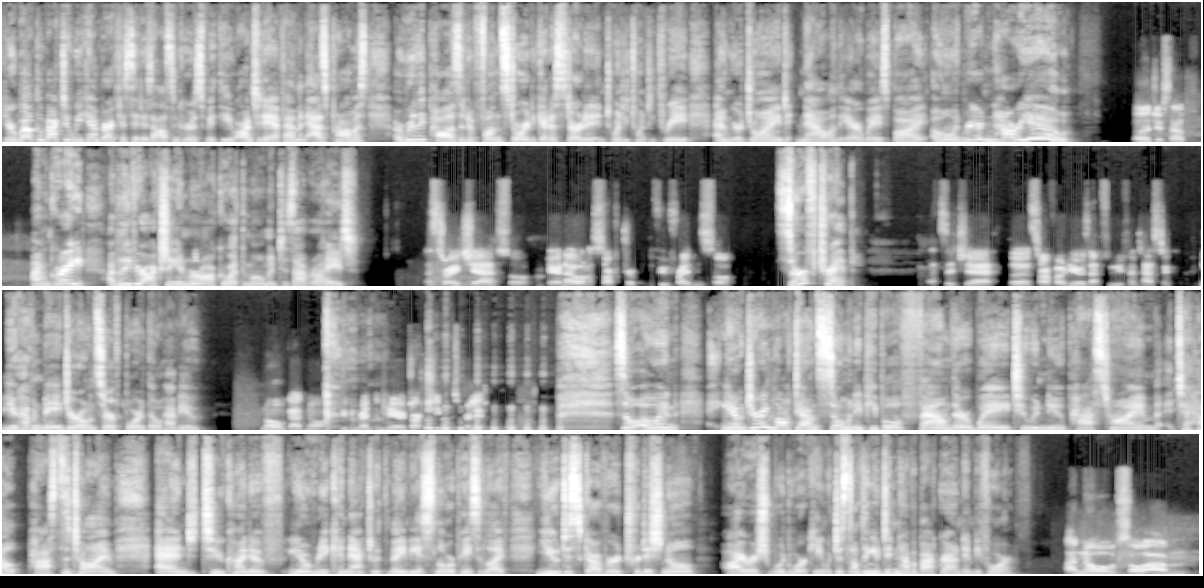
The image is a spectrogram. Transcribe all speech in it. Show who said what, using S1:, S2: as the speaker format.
S1: You're welcome back to Weekend Breakfast. It is Alison Curtis with you on Today FM. And as promised, a really positive, fun story to get us started in 2023. And we're joined now on the airways by Owen Reardon. How are you?
S2: Good, yourself?
S1: I'm great. I believe you're actually in Morocco at the moment. Is that right?
S2: That's right, yeah. So I'm here now on a surf trip with a few friends. So
S1: Surf trip?
S2: that's it, yeah. The surf out here is absolutely fantastic.
S1: You haven't made your own surfboard though, have you?
S2: No, God, no. You can rent them here, dirt cheap. It's brilliant.
S1: So, Owen, you know, during lockdown, so many people found their way to a new pastime to help pass the time and to kind of, you know, reconnect with maybe a slower pace of life. You discovered traditional Irish woodworking, which is something you didn't have a background in before.
S2: I know. So um,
